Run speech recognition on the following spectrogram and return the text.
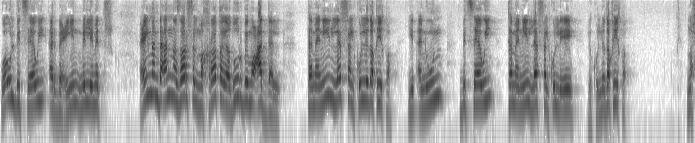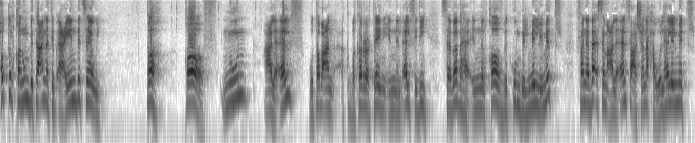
وأقول بتساوي 40 ملم علما بأن ظرف المخرطة يدور بمعدل 80 لفة لكل دقيقة. يبقى نون بتساوي 80 لفة لكل إيه؟ لكل دقيقة. نحط القانون بتاعنا تبقى عين بتساوي. ط قاف نون على ألف. وطبعا بكرر تاني إن الألف دي سببها إن القاف بتكون بالمليمتر. فأنا بقسم على ألف عشان أحولها للمتر.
